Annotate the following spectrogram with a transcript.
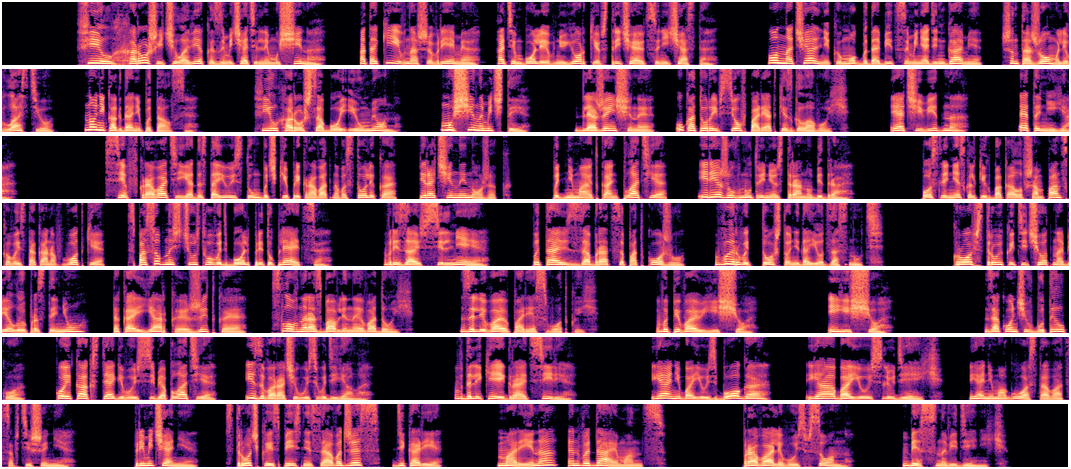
Фил — хороший человек и замечательный мужчина, а такие в наше время, а тем более в Нью-Йорке, встречаются нечасто. Он начальник и мог бы добиться меня деньгами, шантажом или властью, но никогда не пытался. Фил хорош собой и умен. Мужчина мечты. Для женщины, у которой все в порядке с головой. И, очевидно, это не я. Сев в кровати, я достаю из тумбочки прикроватного столика перочинный ножик, поднимаю ткань платья и режу внутреннюю сторону бедра. После нескольких бокалов шампанского и стаканов водки способность чувствовать боль притупляется. Врезаюсь сильнее, пытаюсь забраться под кожу, вырвать то, что не дает заснуть. Кровь струйкой течет на белую простыню, такая яркая, жидкая, словно разбавленная водой. Заливаю порез водкой. Выпиваю еще. И еще. Закончив бутылку, кое-как стягиваю с себя платье и заворачиваюсь в одеяло. Вдалеке играет Сири. Я не боюсь Бога, я боюсь людей. Я не могу оставаться в тишине. Примечание. Строчка из песни Savages «Дикари». Марина and the Diamonds. Проваливаюсь в сон без сновидений.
